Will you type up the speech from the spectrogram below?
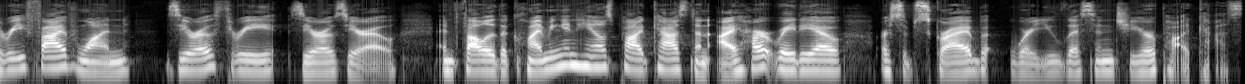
351 0300 and follow the Climbing in Heels podcast on iHeartRadio or subscribe where you listen to your podcast.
